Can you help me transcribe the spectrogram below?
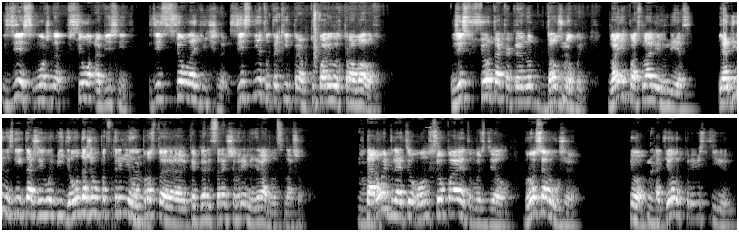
Здесь можно все объяснить. Здесь все логично. Здесь нету таких прям тупорылых провалов. Здесь все так, как оно должно быть. Двоих послали в лес. И один из них даже его видел. Он даже его подстрелил. Он просто, как говорится, раньше времени радоваться начал. Второй, блядь, он все поэтому сделал. Брось оружие. Все, хотел их привести.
